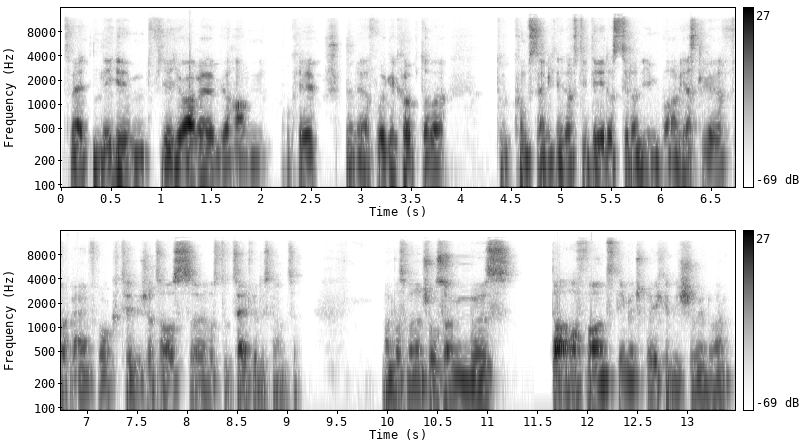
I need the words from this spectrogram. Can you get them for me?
zweiten Liga eben vier Jahre. Wir haben, okay, schöne Erfolge gehabt, aber du kommst eigentlich nicht auf die Idee, dass dir dann irgendwann am Erstligaverein fragt, hey, wie schaut's aus, hast du Zeit für das Ganze? Und was man dann schon sagen muss, der Aufwand dementsprechend ist schon enorm.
